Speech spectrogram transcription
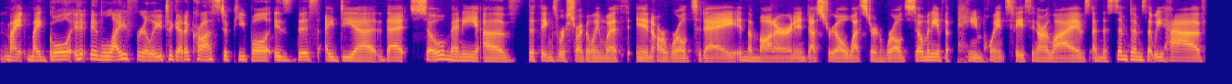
my my goal in life really to get across to people is this idea that so many of the things we're struggling with in our world today in the modern industrial western world so many of the pain points facing our lives and the symptoms that we have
